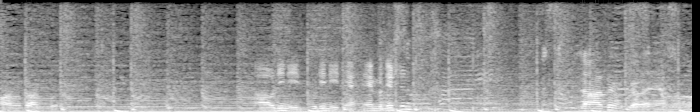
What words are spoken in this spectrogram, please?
Armor box with... Uh, what do you need? What do you need? A- ammunition? No, I think I'm gonna ammo.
